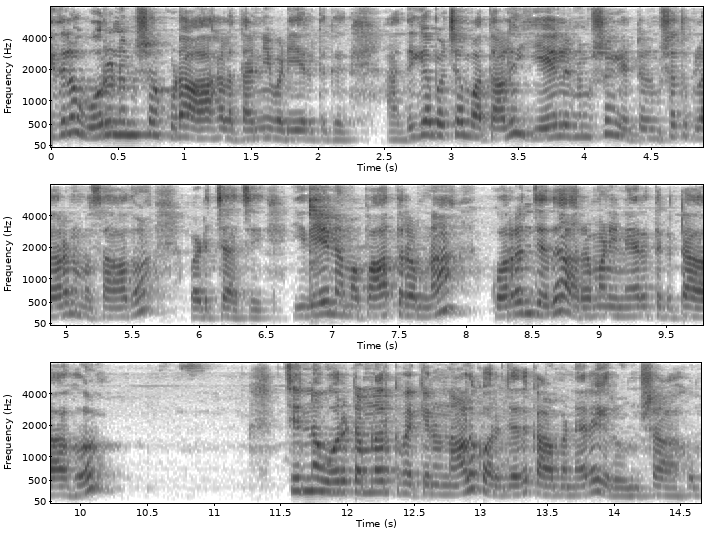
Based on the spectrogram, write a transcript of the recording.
இதில் ஒரு நிமிஷம் கூட ஆகலை தண்ணி வடிகிறதுக்கு அதிகபட்சம் பார்த்தாலும் ஏழு நிமிஷம் எட்டு நிமிஷத்துக்குள்ளார நம்ம சாதம் வடிச்சாச்சு. இதே நம்ம பாத்திரம்னா குறைஞ்சது அரை மணி நேரத்துக்கிட்ட ஆகும். சின்ன ஒரு டம்ளருக்கு வைக்கணும்னாலும் குறைஞ்சது கால் மணி நேரம் இருபது நிமிஷம் ஆகும்.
